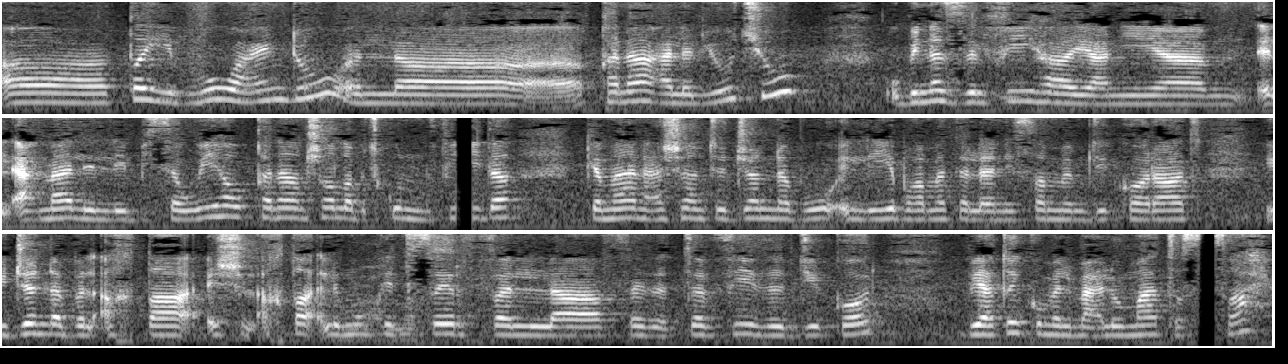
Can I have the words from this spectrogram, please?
آه طيب هو عنده القناة على اليوتيوب وبينزل فيها يعني آه، الأعمال اللي بيسويها وقناة إن شاء الله بتكون مفيدة كمان عشان تتجنبوا اللي يبغى مثلا يصمم ديكورات يتجنب الأخطاء إيش الأخطاء اللي ممكن تصير في في تنفيذ الديكور وبيعطيكم المعلومات الصح.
